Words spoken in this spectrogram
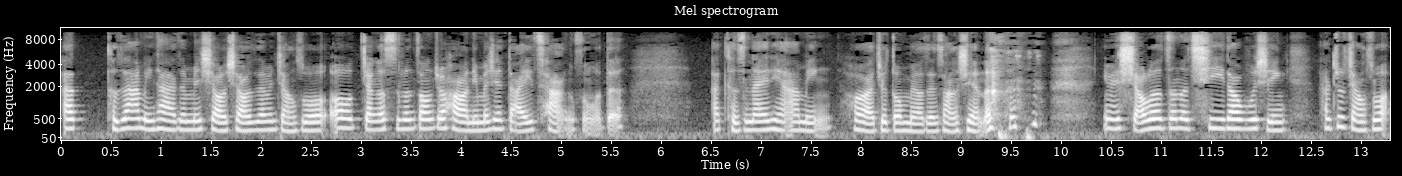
啊，可是阿明他还在那边笑笑，在那边讲说哦，讲个十分钟就好，你们先打一场什么的，啊，可是那一天阿明后来就都没有再上线了，因为小乐真的气到不行，他就讲说。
